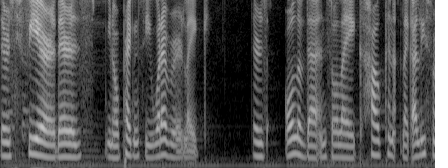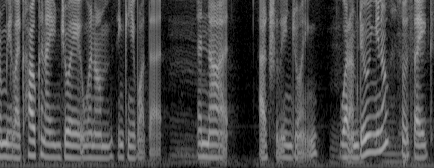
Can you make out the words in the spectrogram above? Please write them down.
there's fear, there's, you know, pregnancy, whatever. Like there's all of that. And so like how can I, like at least for me, like how can I enjoy it when I'm thinking about that and not actually enjoying what I'm doing, you know? So it's like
